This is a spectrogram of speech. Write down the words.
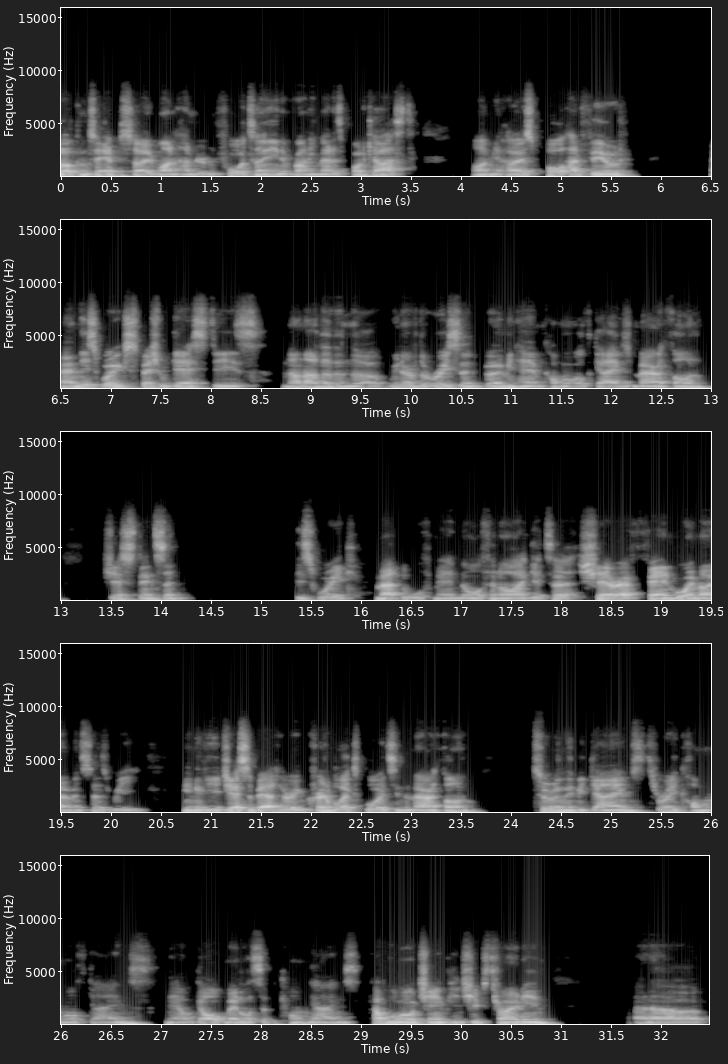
welcome to episode 114 of Running Matters podcast. I'm your host, Paul Hadfield, and this week's special guest is none other than the winner of the recent Birmingham Commonwealth Games marathon, Jess Stenson. This week, Matt the Wolfman North and I get to share our fanboy moments as we interview Jess about her incredible exploits in the marathon two Olympic Games, three Commonwealth Games, now a gold medalist at the Com Games, a couple of World Championships thrown in, and a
